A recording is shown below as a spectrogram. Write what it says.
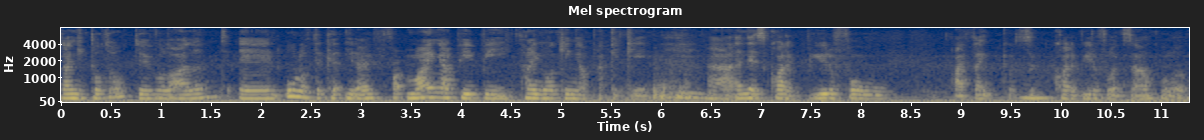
Rangitoto, D'Urville Island, and all of the, you know, fr- mai ngā pipi, tainua ki ngā pakeke. Mm. Uh, and that's quite a beautiful, I think, it's a, quite a beautiful example of,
